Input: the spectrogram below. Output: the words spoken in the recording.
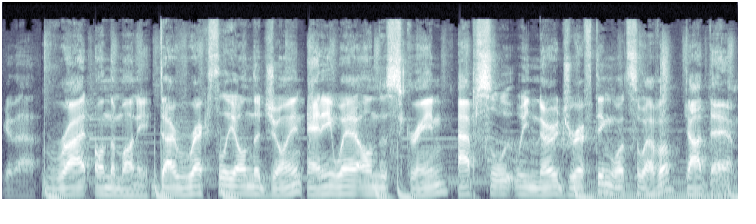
Look at that. Right on the money. Directly on the joint. Anywhere on the screen. Absolutely no drifting whatsoever. God damn.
